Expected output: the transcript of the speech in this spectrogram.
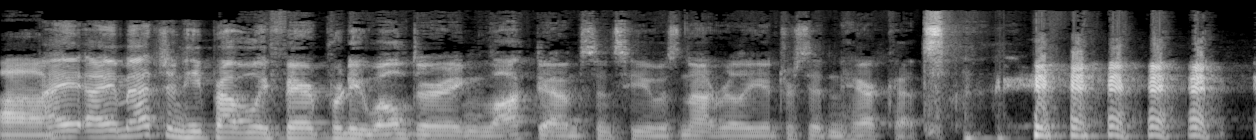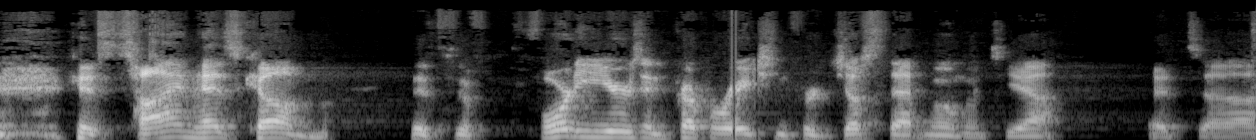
Um, I, I, imagine he probably fared pretty well during lockdown since he was not really interested in haircuts. His time has come. It's 40 years in preparation for just that moment. Yeah. It's uh,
